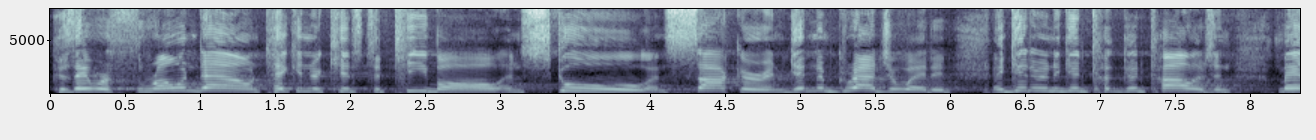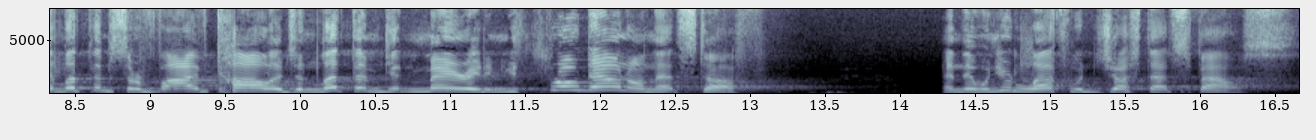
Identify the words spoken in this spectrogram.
because they were throwing down, taking their kids to T ball and school and soccer and getting them graduated and getting them into good, good college. And man, let them survive college and let them get married. And you throw down on that stuff. And then when you're left with just that spouse,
